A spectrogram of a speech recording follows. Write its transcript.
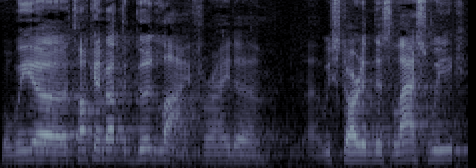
Well, we uh, talking about the good life, right? Uh, uh, we started this last week.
